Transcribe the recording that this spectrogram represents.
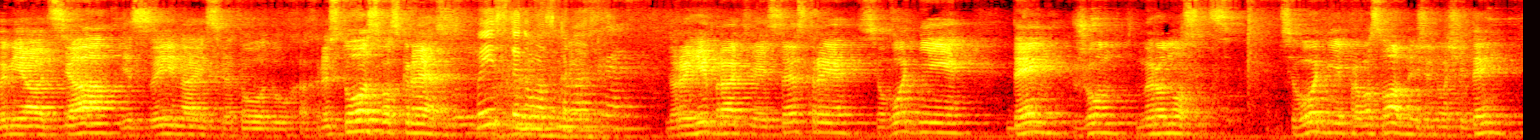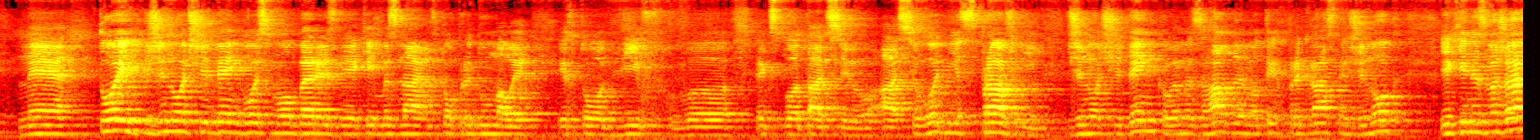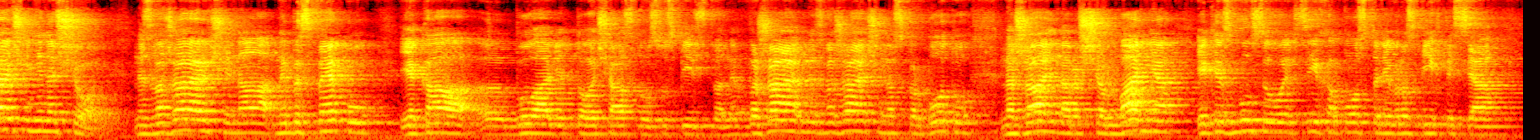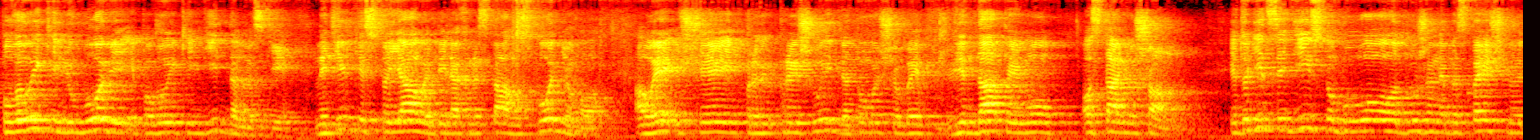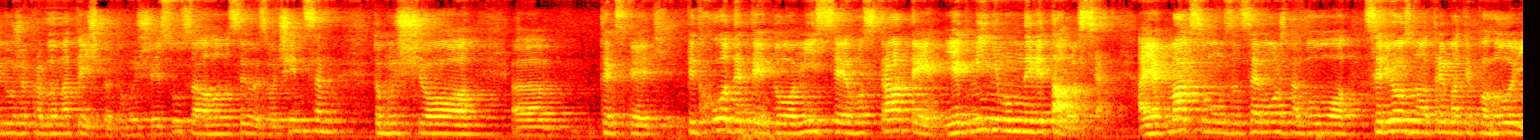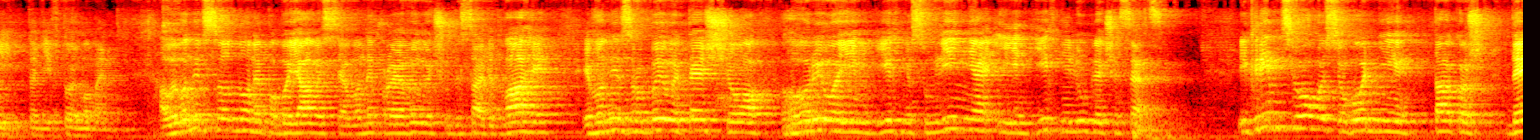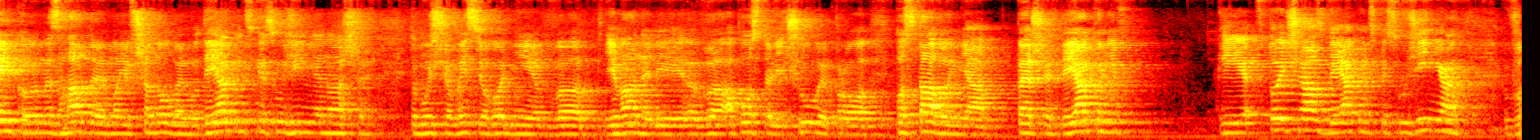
В ім'я Отця і Сина, і Святого Духа. Христос Воскрес! Воістину воскрес. Дорогі браття і сестри, сьогодні день жон мироносець. Сьогодні православний жіночий день, не той жіночий день 8 березня, який ми знаємо, хто придумали і хто ввів в експлуатацію. А сьогодні справжній жіночий день, коли ми згадуємо тих прекрасних жінок, які, незважаючи ні на що, незважаючи на небезпеку, яка е, була від того часу у суспільства, незважаючи на скорботу, на жаль, на розчарування, яке змусило всіх апостолів розбігтися, по великій любові і по великій відданості не тільки стояли біля Христа Господнього, але ще й при- прийшли для того, щоб віддати йому останню шану. І тоді це дійсно було дуже небезпечно і дуже проблематично, тому що Ісуса оголосили злочинцем, тому що, е, так сказати, підходити до місця його страти як мінімум не віталося. А як максимум за це можна було серйозно отримати по голові тоді, в той момент. Але вони все одно не побоялися, вони проявили чудеса відваги, і вони зробили те, що говорило їм їхнє сумління і їхнє любляче серце. І крім цього, сьогодні також день, коли ми згадуємо і вшановуємо дияконське служіння наше, тому що ми сьогодні в Євангелії, в апостолі чули про поставлення перших дияконів. І в той час дияконське служіння в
